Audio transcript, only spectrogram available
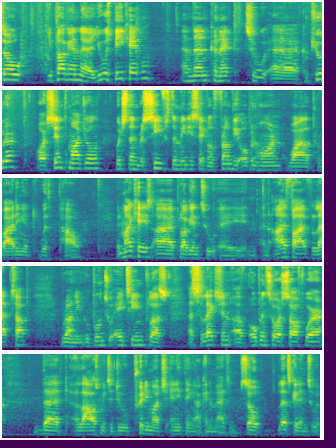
So you plug in a USB cable and then connect to a computer or synth module which then receives the MIDI signal from the open horn while providing it with power. In my case I plug into a, an i5 laptop running Ubuntu 18 plus a selection of open source software that allows me to do pretty much anything I can imagine. So let's get into it.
